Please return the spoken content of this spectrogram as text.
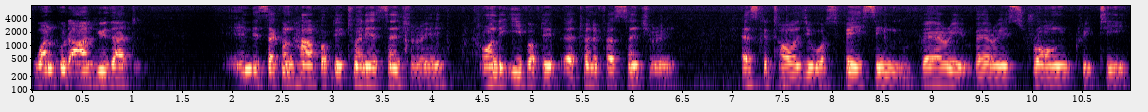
one could argue that in the second half of the 20th century, on the eve of the uh, 21st century, eschatology was facing very, very strong critique.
